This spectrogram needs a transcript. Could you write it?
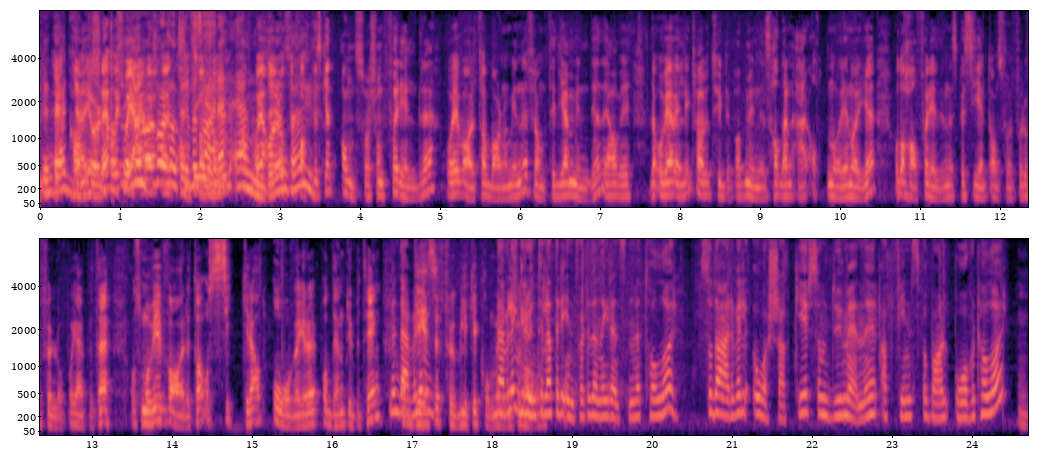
Ja, det kan gjøre det. Og, og jeg. Ja. og jeg har også faktisk et ansvar som foreldre å ivareta barna mine fram til de er myndige. Det har vi, det, og vi er veldig klare og tydelige på at myndighetsalderen er 18 år i Norge. Og da har foreldrene spesielt ansvar for å følge opp og hjelpe til. Og så må vi ivareta og sikre at overgrep og den type ting det at det en- selvfølgelig ikke kommer Det er vel en grunn til at dere innførte denne grensen ved tolv år. Så da er det vel årsaker som du mener at fins for barn over tolv år, Mm.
